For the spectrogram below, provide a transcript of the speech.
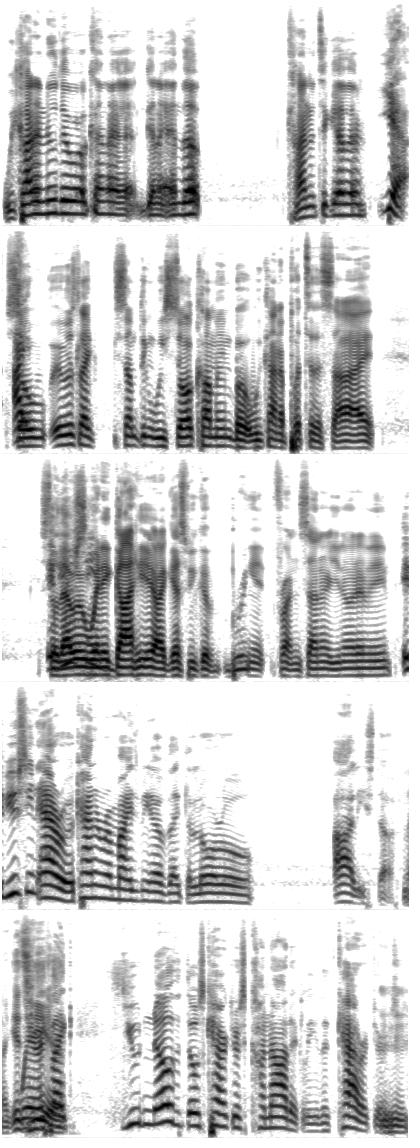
we kind of knew they were kind of gonna end up kind of together. yeah I, So it was like something we saw coming, but we kind of put to the side. So that way, you've when it got here, I guess we could bring it front and center. You know what I mean? if you've seen Arrow, it kind of reminds me of like the Laurel Ali stuff. Like, it's where here. it's like you know that those characters canonically, the characters Mhm.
